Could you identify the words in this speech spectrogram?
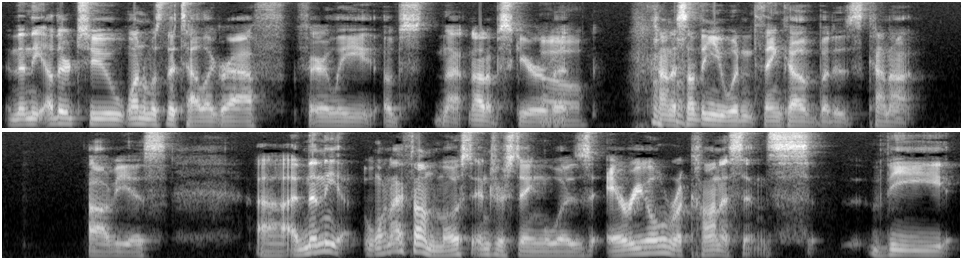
And then the other two, one was the telegraph, fairly obs- not not obscure, Oh. but kind of something you wouldn't think of, but it's kind of obvious. Uh, and then the one I found most interesting was aerial reconnaissance. The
